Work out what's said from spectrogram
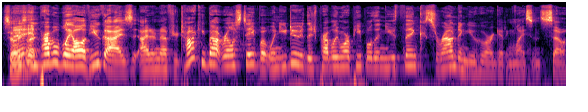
So And, like- and probably all of you guys, I don't know if you're talking about real estate, but when you do, there's probably more people than you think surrounding you who are getting licensed. So,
